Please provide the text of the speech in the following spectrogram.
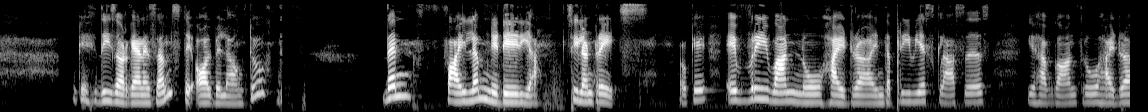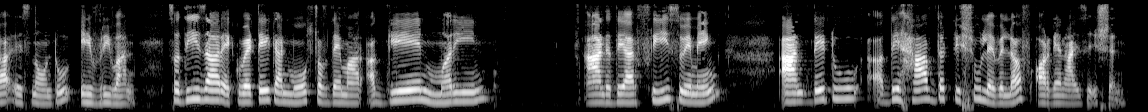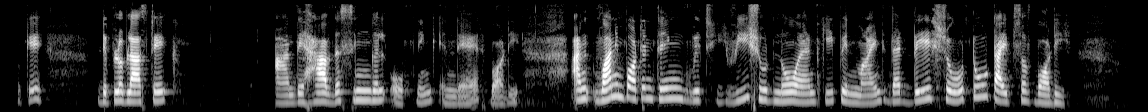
okay these organisms they all belong to this. Then phylum cnidaria coelenterates okay everyone know hydra. In the previous classes you have gone through hydra is known to everyone. So these are aquatic and most of them are again marine and they are free swimming and they too uh, they have the tissue level of organization okay? Diploblastic and they have the single opening in their body. And one important thing which we should know and keep in mind that they show two types of body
